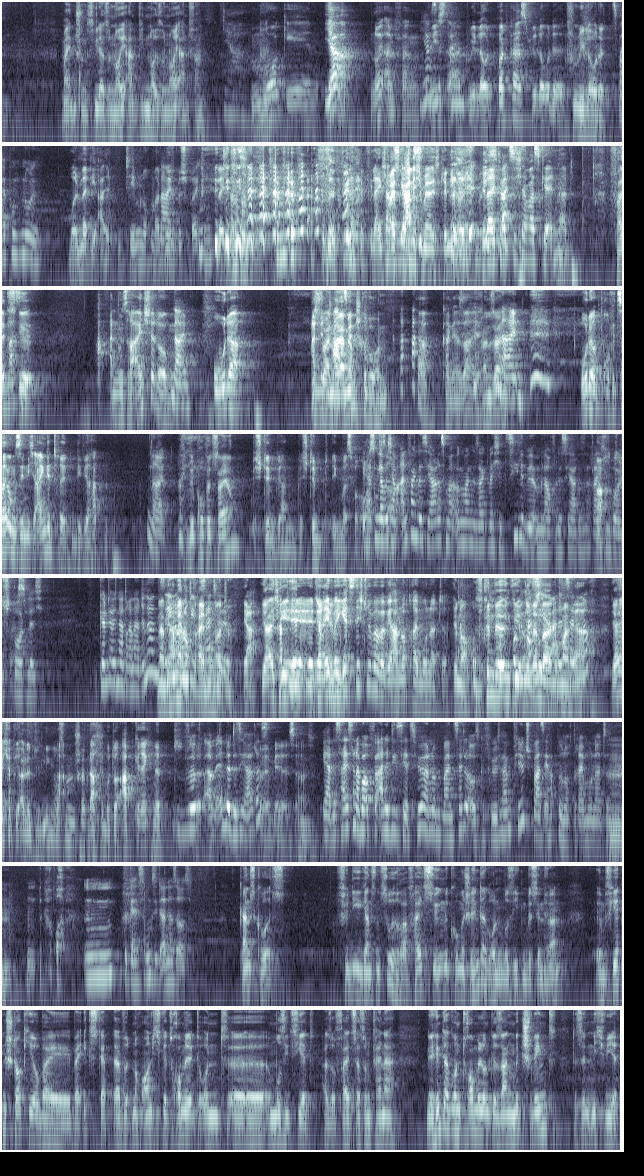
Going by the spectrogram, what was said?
Meinten schon, es ist wieder so neu, an- wie neu, so Neuanfang. Ja. Morgen. Ja, Neuanfang. Ja, Restart. Reload. Podcast Reloaded. Reloaded. 2.0. Wollen wir die alten Themen nochmal durchbesprechen? Vielleicht, hat, vielleicht, vielleicht Ich weiß sich gar ja- nicht mehr, ich kenne die nicht mehr. Vielleicht Ich hat sich ja was geändert. Falls Was ihr. An unserer Einstellung. Nein. Oder an Bist den du ein neuer Tatsachen. Mensch geworden? Ja, kann ja sein. Kann sein. Nein. Oder Prophezeiungen sind nicht eingetreten, die wir hatten. Nein. Wir Prophezeiung? Bestimmt, wir haben bestimmt irgendwas vorausgesagt. Wir hatten, glaube ich, am Anfang des Jahres mal irgendwann gesagt, welche Ziele wir im Laufe des Jahres erreichen Ach, wollen, Scheiße. Könnt ihr euch noch daran erinnern? Na, wir haben ja noch drei Zettel. Monate. Ja, Ja, ich hab die, die hinten, äh, Da hab reden wir jetzt nicht drüber, weil wir haben noch drei Monate. Genau. Das können wir irgendwie und im hast die November nochmal. Ja. noch? ja, ich habe die alle. Die liegen auf dem Schreibtisch. Nach dem Motto abgerechnet Wird am Ende des Jahres. äh, am Ende des Jahres. Ja, das heißt dann aber auch für alle, die es jetzt hören und meinen Zettel ausgefüllt haben, viel Spaß, ihr habt nur noch drei Monate. Mhm. Oh, mm, Begeisterung sieht anders aus. Ganz kurz, für die ganzen Zuhörer, falls sie irgendeine komische Hintergrundmusik ein bisschen hören, im vierten Stock hier bei, bei X-Step, da wird noch ordentlich getrommelt und äh, musiziert. Also falls da so ein kleiner eine Hintergrundtrommel und Gesang mitschwingt, das sind nicht wir.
